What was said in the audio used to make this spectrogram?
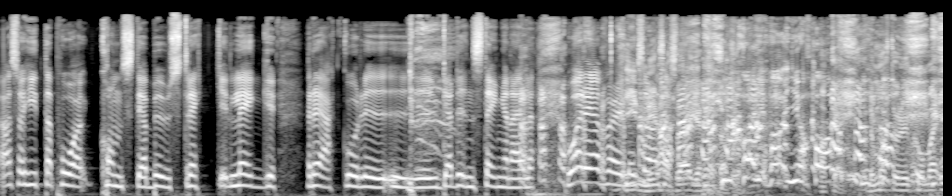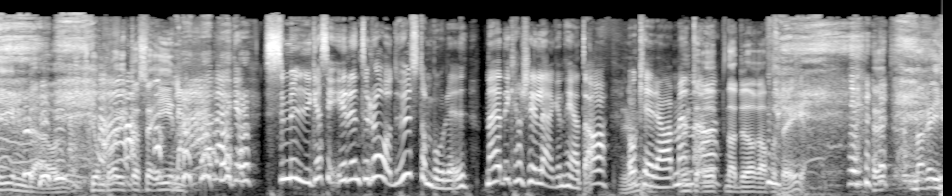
Alltså hitta på konstiga busstreck, lägg räkor i, i gardinstängerna eller whatever. In i liksom. hans lägenhet. Ja, ja, ja. Okej, då måste hon ju komma in där och ska hon bryta sig in. Nej, Smyga sig. Är det inte radhus de bor i? Nej, det kanske är lägenhet. Ja, okej då. Men inte ja. öppna dörrar för det. Marie,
